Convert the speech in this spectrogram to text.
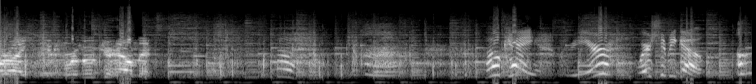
Alright. You can remove your helmets. okay, Greer, where should we go? Oh,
